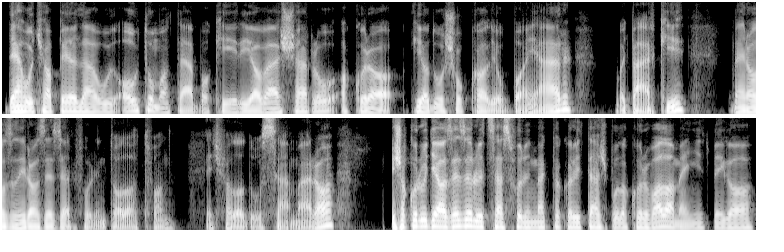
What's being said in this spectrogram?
de hogyha például automatába kéri a vásárló, akkor a kiadó sokkal jobban jár, vagy bárki, mert az azért az 1000 forint alatt van egy feladó számára. És akkor ugye az 1500 forint megtakarításból akkor valamennyit még a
